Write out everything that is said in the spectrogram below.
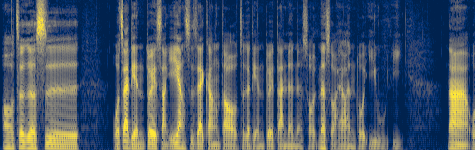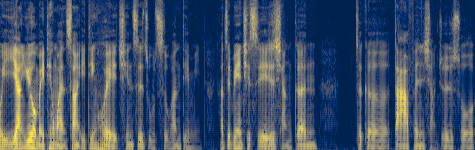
哦，这个是我在连队上一样是在刚到这个连队担任的时候，那时候还有很多义务役。那我一样，因为我每天晚上一定会亲自主持晚点名。那这边其实也是想跟这个大家分享，就是说，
